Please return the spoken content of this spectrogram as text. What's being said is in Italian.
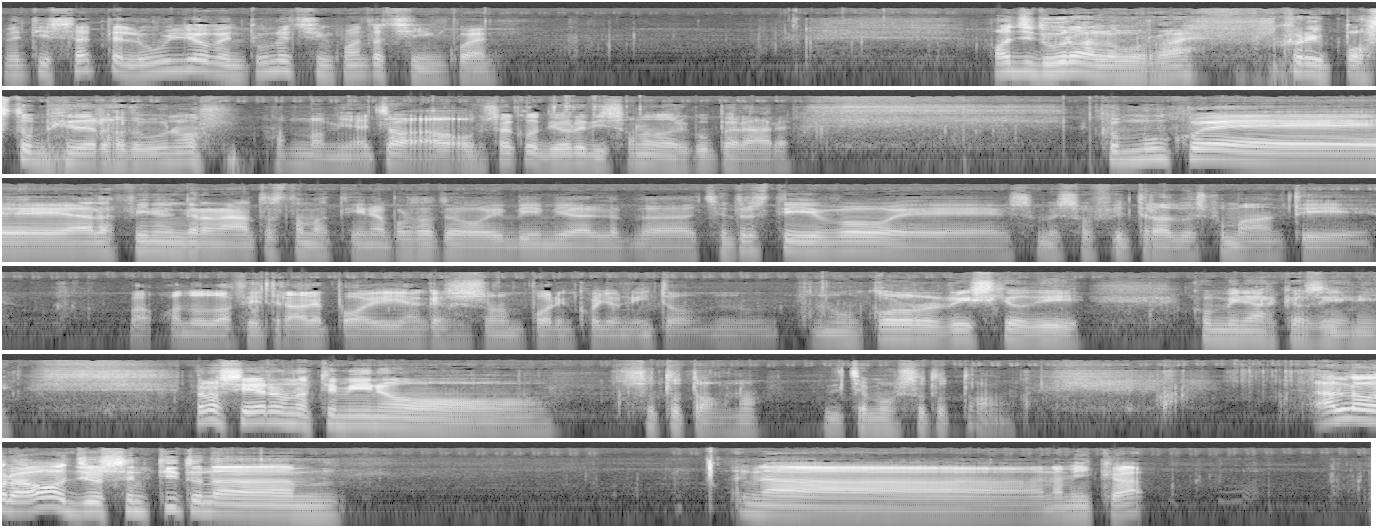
27 luglio 21.55 Oggi dura il lavoro, eh. Ancora in posto del raduno. Mamma mia, cioè, ho un sacco di ore di sonno da recuperare. Comunque alla fine ho ingranato stamattina, ho portato i bimbi al centro estivo e mi sono messo a filtrare due spumanti. Ma quando da filtrare poi, anche se sono un po' rincoglionito, non corro il rischio di combinare casini. Però si era un attimino sottotono, diciamo sottotono. Allora, oggi ho sentito una, una un'amica,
